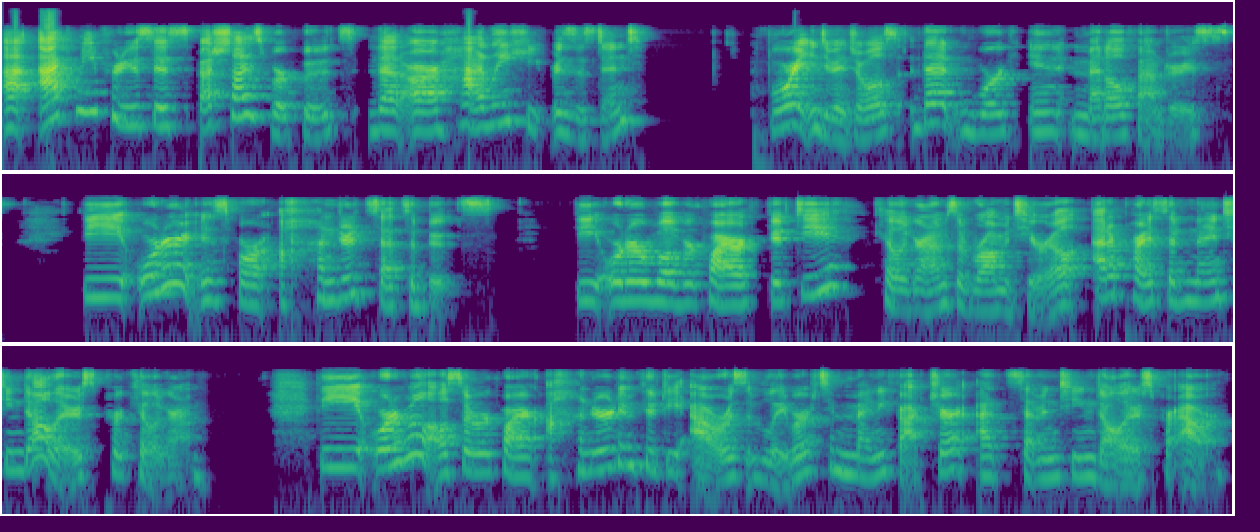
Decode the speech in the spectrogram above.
Uh, Acme produces specialized work boots that are highly heat resistant for individuals that work in metal foundries. The order is for 100 sets of boots. The order will require 50 kilograms of raw material at a price of $19 per kilogram. The order will also require 150 hours of labor to manufacture at $17 per hour.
